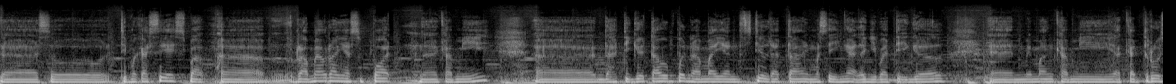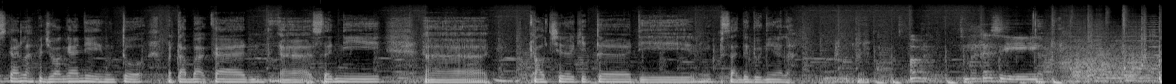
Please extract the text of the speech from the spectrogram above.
Uh, so terima kasih sebab uh, ramai orang yang support uh, kami uh, dah 3 tahun pun ramai yang still datang masih ingat lagi Batik Girl and memang kami akan teruskanlah perjuangan ni untuk bertabakkan uh, seni uh, culture kita di pesada dunia lah. Alright, terima kasih. Okay.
